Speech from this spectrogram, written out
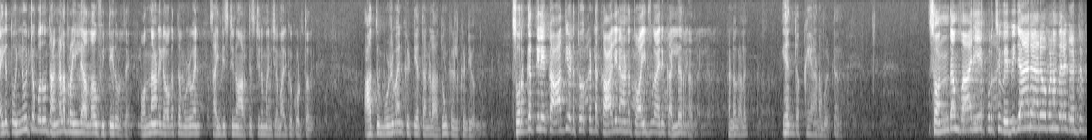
അതിൽ തൊണ്ണൂറ്റൊമ്പതും തങ്ങളെ ബ്രെയിനിൽ അള്ളാഹു ഫിറ്റ് ചെയ്ത് കൊടുത്തത്. ഒന്നാണ് ലോകത്തെ മുഴുവൻ സയന്റിസ്റ്റിനും ആർട്ടിസ്റ്റിനും മനുഷ്യന്മാർക്കും കൊടുത്തത്. അത് മുഴുവൻ കിട്ടിയ തങ്ങൾ അതും കേൾക്കേണ്ടി വന്നു. സ്വർഗത്തിലേക്ക് ആദ്യം എടുത്തു വെക്കേണ്ട കാലിനാണ് ത്വായിഫുകാർ കല്ലെറിഞ്ഞത്. കണ്ടോ കൾ എന്തൊക്കെയാണ് വിട്ടത്? സ്വന്തം ഭാര്യയെക്കുറിച്ച് വ്യഭിചാരാരോപണം വരെ കേട്ടിട്ട്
